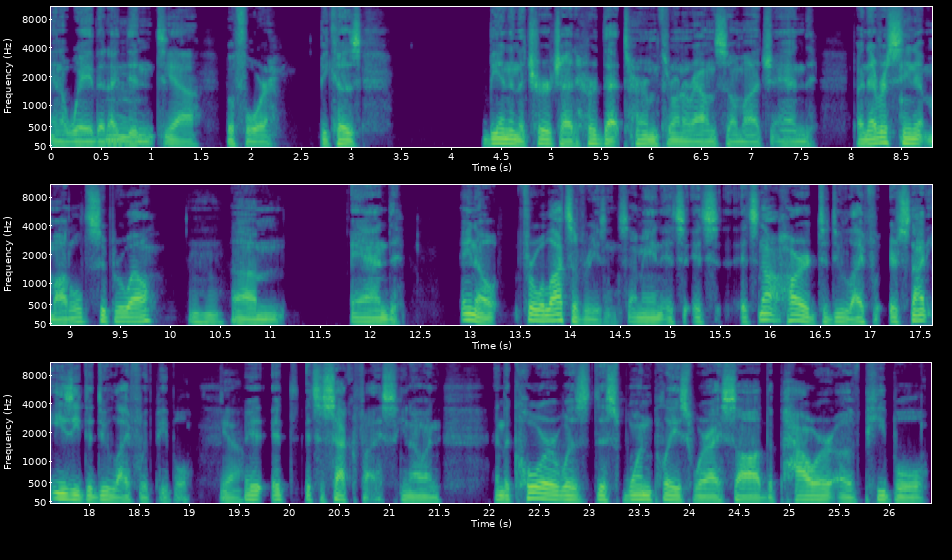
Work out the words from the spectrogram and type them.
in a way that I Mm, didn't Yeah. before because being in the church, I'd heard that term thrown around so much and I never seen it modeled super well. hmm Um, and you know, for lots of reasons. I mean, it's, it's, it's not hard to do life. It's not easy to do life with people. Yeah. It, it it's a sacrifice, you know, and and the core was this one place where I saw the power of people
